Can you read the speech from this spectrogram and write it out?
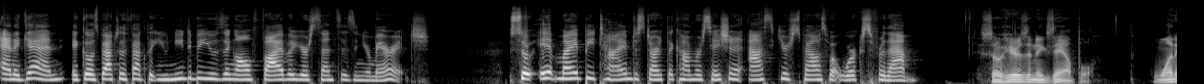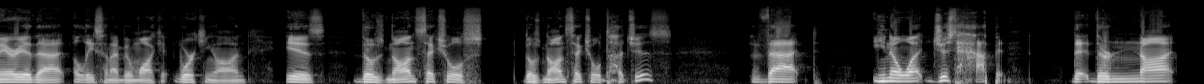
And again, it goes back to the fact that you need to be using all five of your senses in your marriage. So it might be time to start the conversation and ask your spouse what works for them. So here's an example. One area that Alisa and I've been walk- working on is those non-sexual those non-sexual touches that you know what just happen. That they're not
